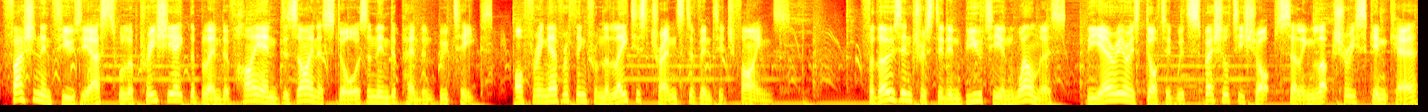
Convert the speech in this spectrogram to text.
Fashion enthusiasts will appreciate the blend of high-end designer stores and independent boutiques, offering everything from the latest trends to vintage finds. For those interested in beauty and wellness, the area is dotted with specialty shops selling luxury skincare,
